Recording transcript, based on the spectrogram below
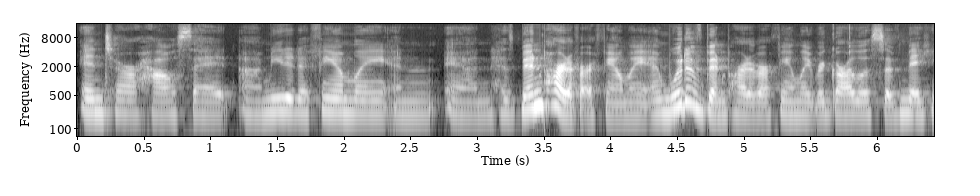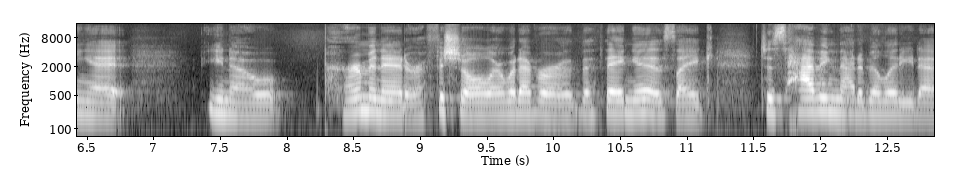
into our house that um, needed a family and and has been part of our family and would have been part of our family regardless of making it, you know, permanent or official or whatever the thing is like just having that ability to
